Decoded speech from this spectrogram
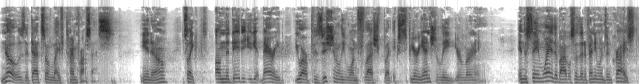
knows that that's a lifetime process. You know, it's like on the day that you get married, you are positionally one flesh, but experientially you're learning. In the same way, the Bible says that if anyone's in Christ,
